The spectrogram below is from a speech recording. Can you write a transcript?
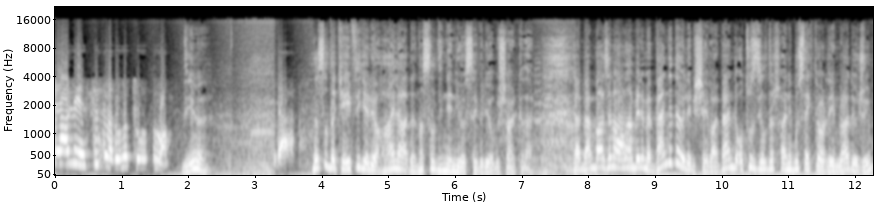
değerli insanlar unutulur mu? Değil mi? Nasıl da keyifli geliyor hala da nasıl dinleniyor seviliyor bu şarkılar. Yani ben bazen anlam veremem. Bende de öyle bir şey var. Ben de 30 yıldır hani bu sektördeyim radyocuyum.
